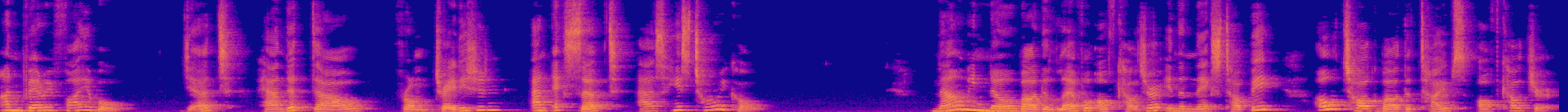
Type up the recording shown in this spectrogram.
unverifiable, yet handed down from tradition and accepted as historical. Now we know about the level of culture in the next topic, I will talk about the types of culture.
